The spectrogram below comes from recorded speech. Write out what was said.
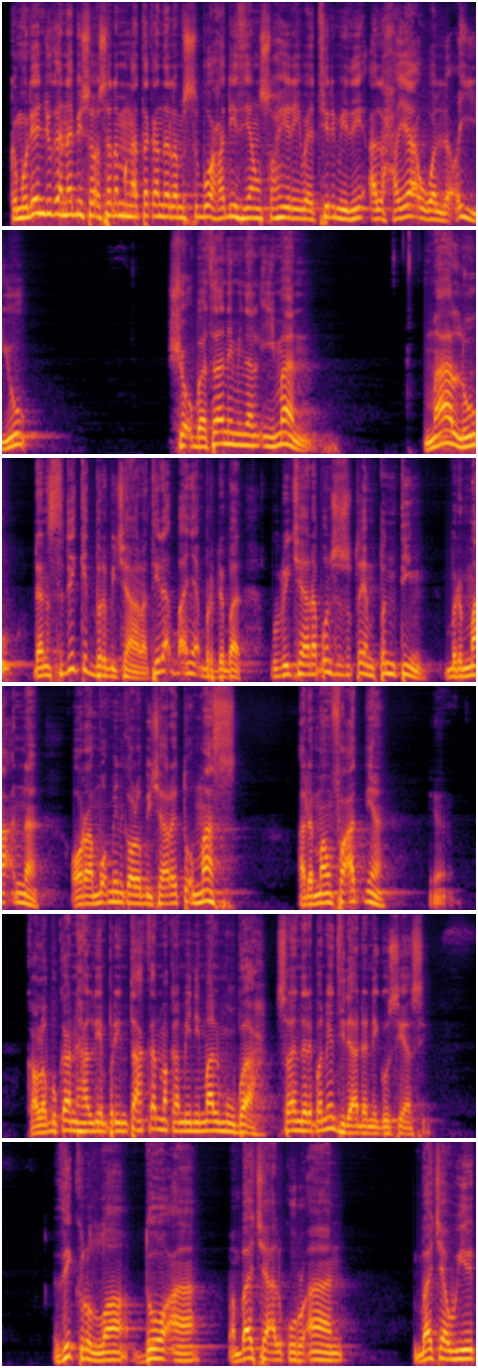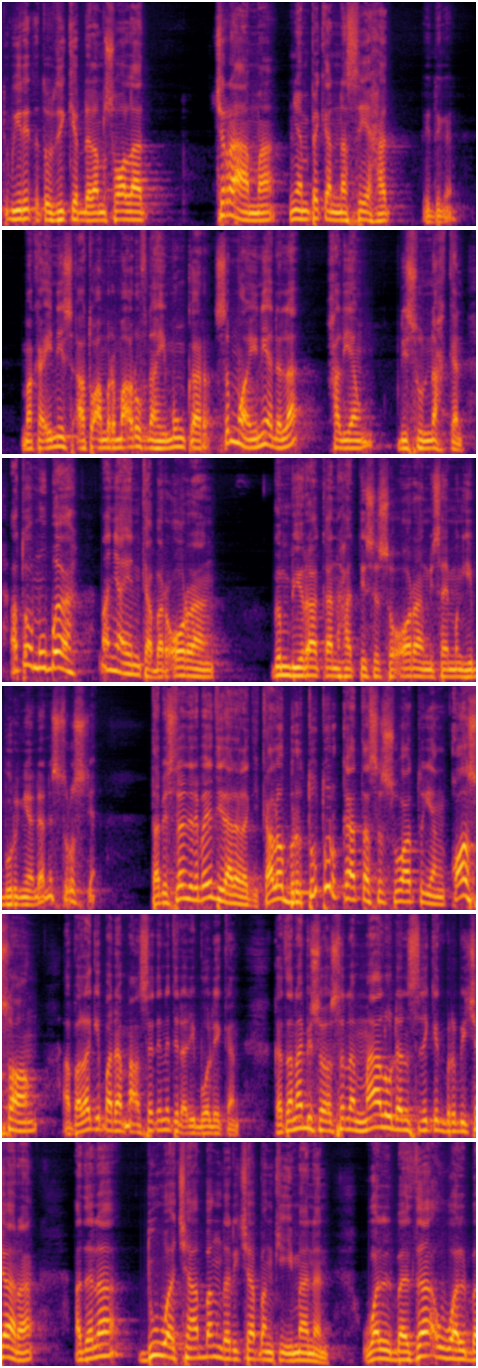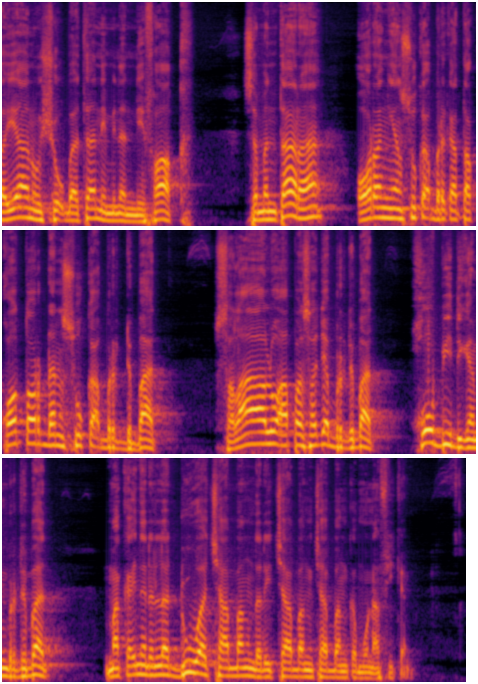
Kemudian juga Nabi SAW mengatakan dalam sebuah hadis yang sahih riwayat Tirmidzi, al-haya wal iyyu syu'batani minal iman. Malu dan sedikit berbicara, tidak banyak berdebat. Berbicara pun sesuatu yang penting, bermakna. Orang mukmin kalau bicara itu emas, ada manfaatnya. Ya. Kalau bukan hal yang perintahkan maka minimal mubah. Selain daripada ini tidak ada negosiasi. Zikrullah, doa, membaca Al-Quran, baca wirid-wirid atau zikir dalam sholat, ceramah, menyampaikan nasihat, gitu kan. Maka ini atau amr ma'ruf nahi mungkar, semua ini adalah hal yang disunnahkan. Atau mubah, nanyain kabar orang, gembirakan hati seseorang, misalnya menghiburnya dan seterusnya. Tapi selain daripada ini tidak ada lagi. Kalau bertutur kata sesuatu yang kosong, Apalagi pada maksiat ini tidak dibolehkan. Kata Nabi SAW, malu dan sedikit berbicara adalah dua cabang dari cabang keimanan. Wal badha'u wal bayanu syu'batani minan nifaq. Sementara orang yang suka berkata kotor dan suka berdebat. Selalu apa saja berdebat. Hobi dengan berdebat. Maka ini adalah dua cabang dari cabang-cabang kemunafikan.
